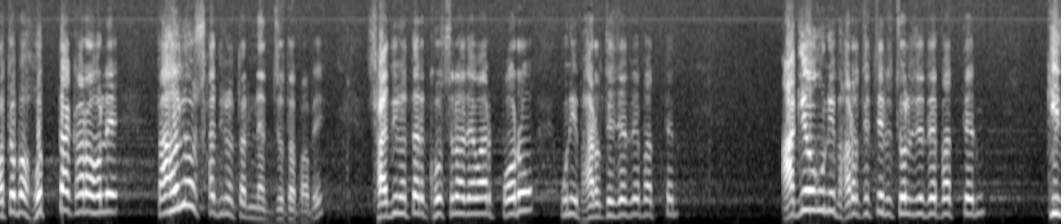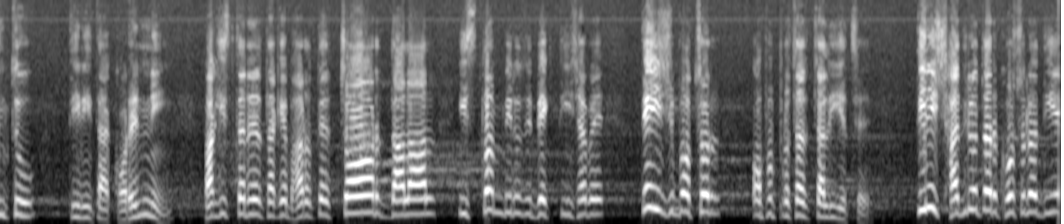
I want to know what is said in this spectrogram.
অথবা হত্যা করা হলে তাহলেও স্বাধীনতার ন্যায্যতা পাবে। স্বাধীনতার ঘোষণা দেওয়ার পরও উনি ভারতে যেতে পারতেন। আগেও উনি ভারতে চলে যেতে পারতেন কিন্তু তিনি তা করেননি। পাকিস্তানের তাকে ভারতের চর দালাল ইসলাম বিরোধী ব্যক্তি হিসাবে তেইশ বছর অপপ্রচার চালিয়েছে। তিনি স্বাধীনতার ঘোষণা দিয়ে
